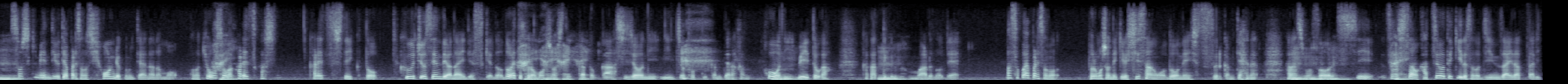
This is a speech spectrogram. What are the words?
うん。うん組織面で言うとやっぱりその資本力みたいなのも、この競争が苛烈化し、苛烈していくと、空中戦ではないですけど、どうやってプロモーションしていくかとか、市場に認知を取っていくかみたいな方にうん。ウェイトがかかってくる部分もあるので、まあそこはやっぱりその、プロモーションできる資産をどう捻出するかみたいな話もそうですし、その資産を活用できるその人材だったり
